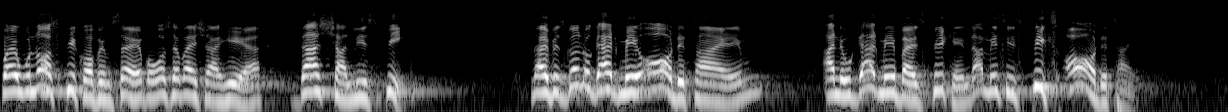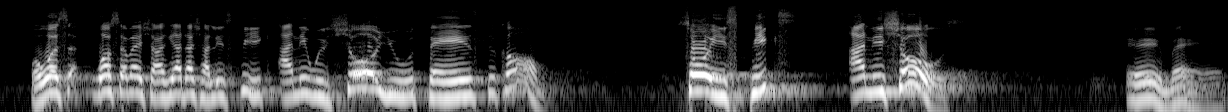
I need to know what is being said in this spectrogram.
For he will not speak of himself, but whatsoever he shall hear, that shall he speak. Now, if he's going to guide me all the time, and he will guide me by speaking, that means he speaks all the time. But whatsoever shall hear, that shall he speak, and he will show you things to come. So he speaks and he shows. Amen.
